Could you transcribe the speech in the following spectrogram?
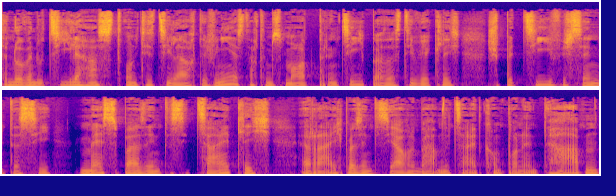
Denn nur wenn du Ziele hast und die Ziele auch definierst nach dem SMART-Prinzip, also dass die wirklich spezifisch sind, dass sie messbar sind, dass sie zeitlich erreichbar sind, dass sie auch überhaupt eine Zeitkomponente haben,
